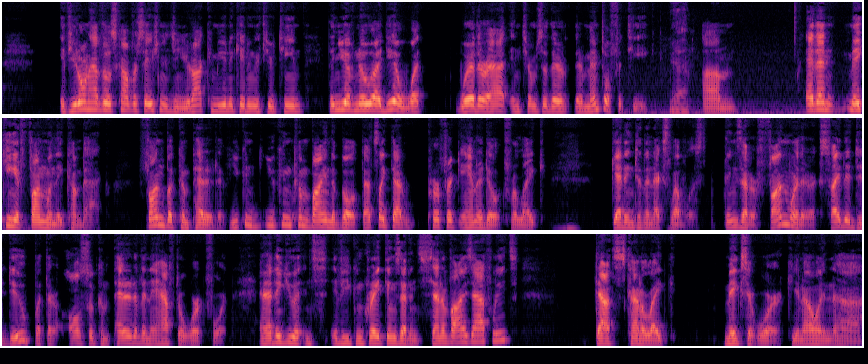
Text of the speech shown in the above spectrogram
If you don't have those conversations and you're not communicating with your team, then you have no idea what where they're at in terms of their their mental fatigue. Yeah. Um, and then making it fun when they come back fun but competitive. You can you can combine the both. That's like that perfect antidote for like getting to the next level. Is things that are fun where they're excited to do, but they're also competitive and they have to work for it. And I think you if you can create things that incentivize athletes, that's kind of like makes it work, you know. And uh,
